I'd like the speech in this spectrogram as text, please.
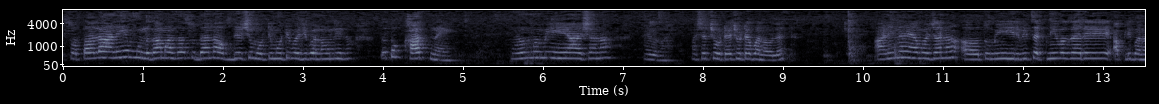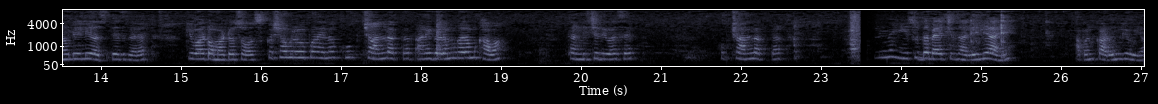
स्वतःला आणि मुलगा माझा सुद्धा ना अगदी अशी मोठी मोठी भजी बनवली ना तर तो खात नाही. म्हणून मग मी ह्या अशा ना हे बघा अशा छोट्या छोट्या बनवल्यात. आणि ना या भज्या ना तुम्ही हिरवी चटणी वगैरे आपली बनवलेली असतेच घरात. किंवा टोमॅटो सॉस कशाबरोबर पण आहे ना खूप छान लागतात. आणि गरम गरम खावा. थंडीचे दिवस आहेत. खूप छान लागतात. आपली ना ही सुद्धा बॅच झालेली आहे. आपण काढून घेऊया.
